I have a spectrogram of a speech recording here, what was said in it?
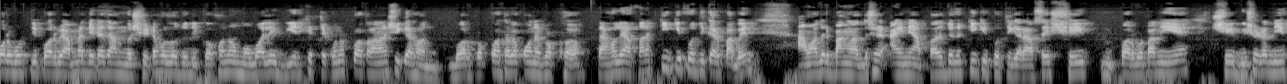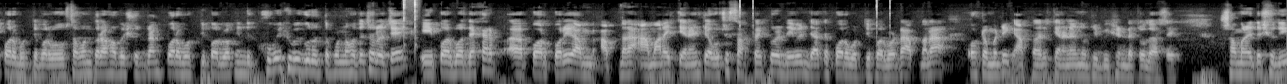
পরবর্তী পর্বে আমরা যেটা জানব সেটা হলো যদি কখনো মোবাইলে বিয়ের ক্ষেত্রে কোনো প্রতারণার শিকার হন, বরপক্ষ অথবা কনেপক্ষ তাহলে আপনারা কি কি প্রতিকার পাবেন? আমাদের বাংলাদেশের আইনে আপনাদের জন্য কি কি প্রতিকার আছে? সেই পর্বটা নিয়ে, সেই বিষয়টা নিয়ে পরবর্তী পর্ব উপস্থাপন করা হবে। সুতরাং পরবর্তী পর্ব কিন্তু খুবই খুবই গুরুত্বপূর্ণ হতে চলেছে। এই পর্ব দেখার পরপরই আপনারা আমার এই চ্যানেলটি অবশ্যই সাবস্ক্রাইব করে দেবেন যাতে পরবর্তী পর্বটা আপনারা অটোমেটিক আপনাদের চ্যানেলের নোটিফিকেশনটা চলে আসে। সম্মানিত শুধু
